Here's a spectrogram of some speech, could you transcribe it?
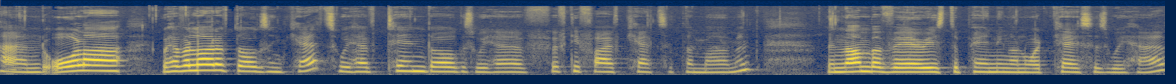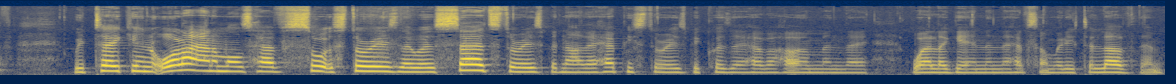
and all our, we have a lot of dogs and cats. We have 10 dogs, we have 55 cats at the moment. The number varies depending on what cases we have. We take in, all our animals have so stories, they were sad stories, but now they're happy stories because they have a home and they're well again and they have somebody to love them.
